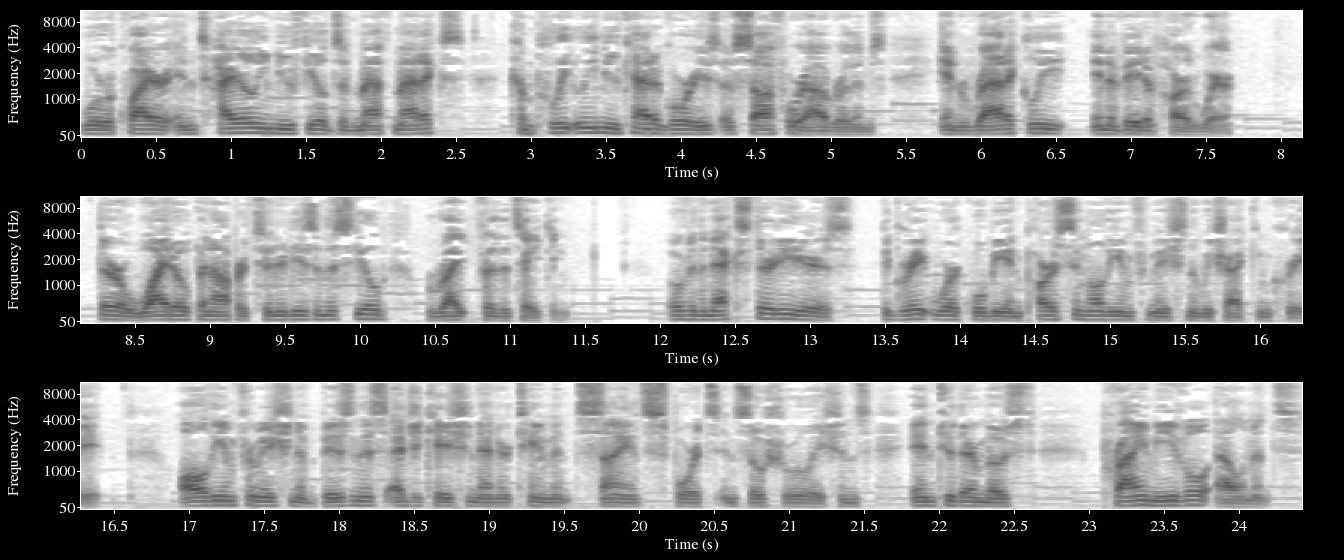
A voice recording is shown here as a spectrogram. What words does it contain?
will require entirely new fields of mathematics, completely new categories of software algorithms, and radically innovative hardware. There are wide open opportunities in this field ripe for the taking. Over the next 30 years, the great work will be in parsing all the information that we track and create. All the information of business, education, entertainment, science, sports, and social relations into their most primeval elements.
